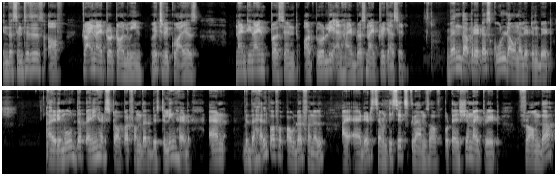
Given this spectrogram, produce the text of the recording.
in the synthesis of trinitrotoluene which requires 99% or purely anhydrous nitric acid. When the apparatus cooled down a little bit, I removed the penny head stopper from the distilling head and with the help of a powder funnel, I added 76 grams of potassium nitrate from the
